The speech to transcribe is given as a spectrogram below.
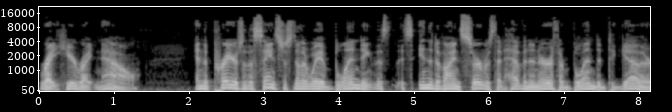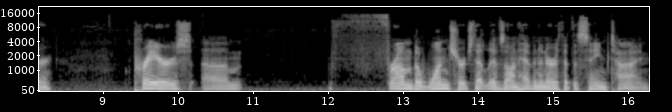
right here, right now. And the prayers of the saints, just another way of blending this. It's in the divine service that heaven and earth are blended together. Prayers um, from the one church that lives on heaven and earth at the same time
